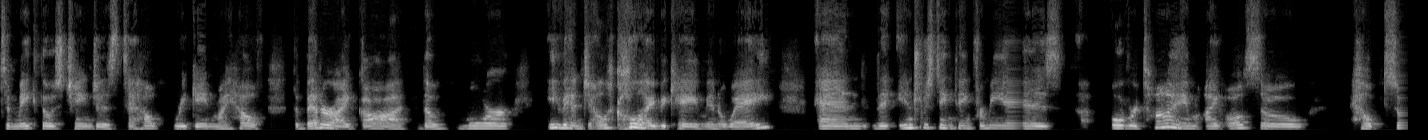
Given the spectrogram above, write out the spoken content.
to make those changes to help regain my health the better i got the more evangelical i became in a way. And the interesting thing for me is uh, over time i also helped so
